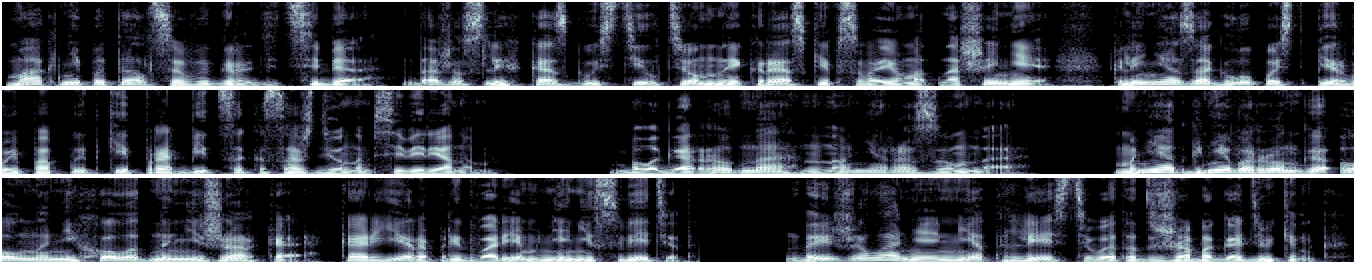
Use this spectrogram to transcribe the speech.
Маг не пытался выгородить себя, даже слегка сгустил темные краски в своем отношении, кляня за глупость первой попытки пробиться к осажденным северянам. Благородно, но неразумно. Мне от гнева Ронга Олна ни холодно, ни жарко, карьера при дворе мне не светит. Да и желания нет лезть в этот жабогадюкинг.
